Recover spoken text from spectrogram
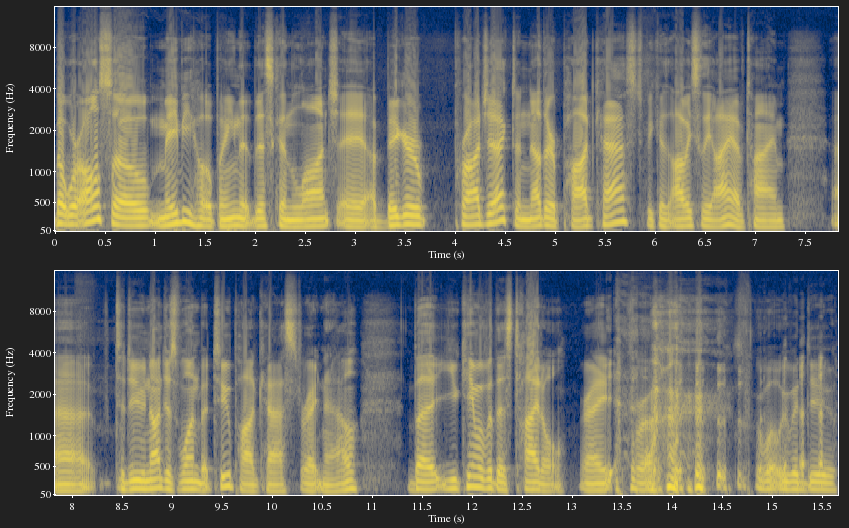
But we're also maybe hoping that this can launch a, a bigger project, another podcast, because obviously I have time uh, to do not just one, but two podcasts right now. But you came up with this title, right, for, our, for what we would do.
